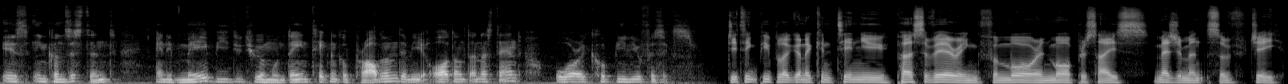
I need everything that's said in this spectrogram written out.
is inconsistent and it may be due to a mundane technical problem that we all don't understand, or it could be new physics. Do you think people are going to continue persevering for more and more precise measurements of G?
